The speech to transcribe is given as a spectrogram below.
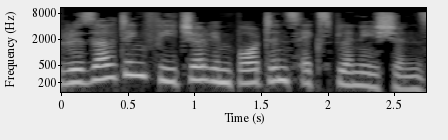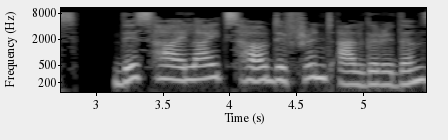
Resulting feature importance explanations. This highlights how different algorithms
